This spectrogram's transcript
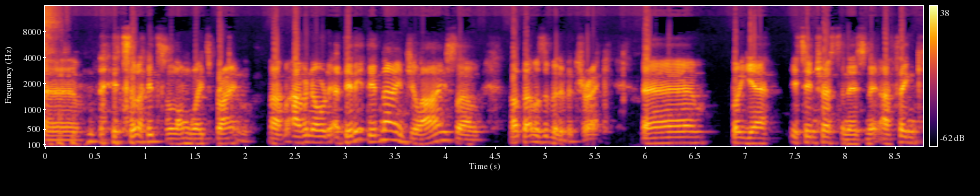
Um, it's a, it's a long way to Brighton. I haven't already. I did it, didn't I, in July? So that, that was a bit of a trek. Um, but yeah, it's interesting, isn't it? I think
